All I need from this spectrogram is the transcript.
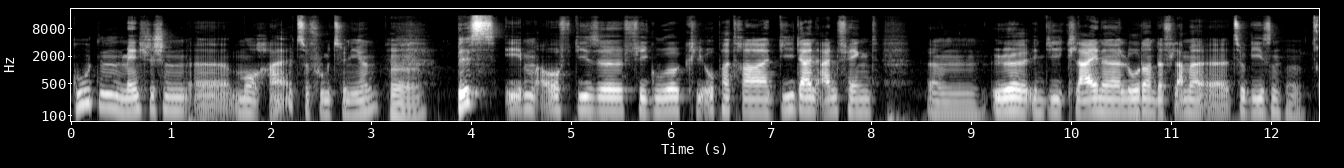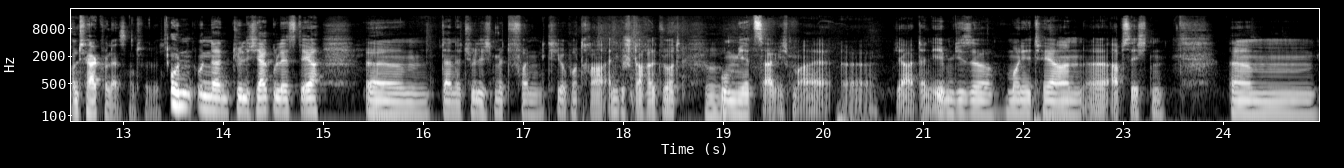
guten menschlichen äh, Moral zu funktionieren. Mhm. Bis eben auf diese Figur Cleopatra, die dann anfängt, Öl in die kleine lodernde Flamme äh, zu gießen. Hm. Und Herkules natürlich. Und, und natürlich Herkules, der ähm, dann natürlich mit von Cleopatra angestachelt wird, hm. um jetzt, sage ich mal, äh, ja, dann eben diese monetären äh, Absichten ähm,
